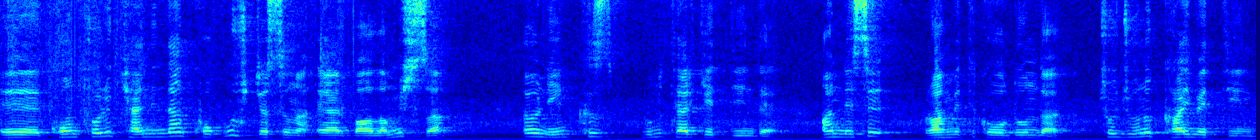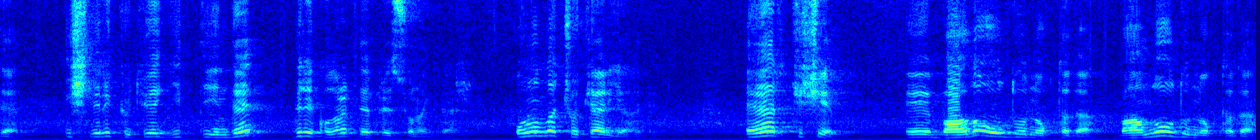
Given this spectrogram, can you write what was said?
e, kontrolü kendinden kopmuşçasına eğer bağlamışsa örneğin kız bunu terk ettiğinde, annesi rahmetlik olduğunda, çocuğunu kaybettiğinde, işleri kötüye gittiğinde direkt olarak depresyona girer. Onunla çöker yani. Eğer kişi e, bağlı olduğu noktada, bağımlı olduğu noktada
